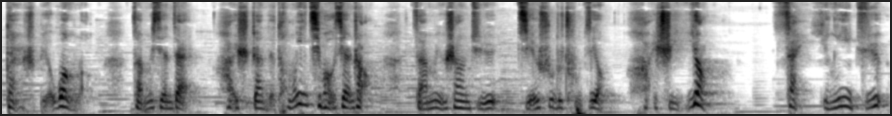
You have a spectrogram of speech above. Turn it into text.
但是别忘了，咱们现在还是站在同一起跑线上，咱们与上局结束的处境还是一样。再赢一局，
